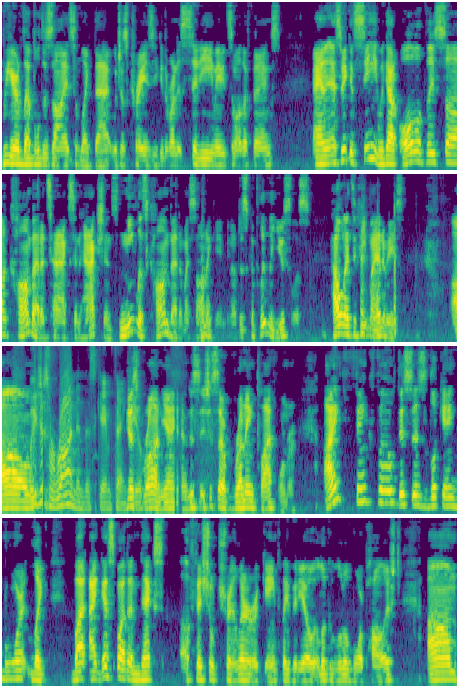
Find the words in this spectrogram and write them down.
weird level designs and like that, which is crazy. You get to run a city, maybe some other things. And as we can see, we got all of these uh, combat attacks and actions. Needless combat in my Sonic game, you know, just completely useless. How will I defeat my enemies? Um, We just run in this game, thank just you. run, yeah, yeah. This it's just a running platformer. I think though this is looking more like, but I guess by the next official trailer or gameplay video, it'll look a little more polished. Um,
